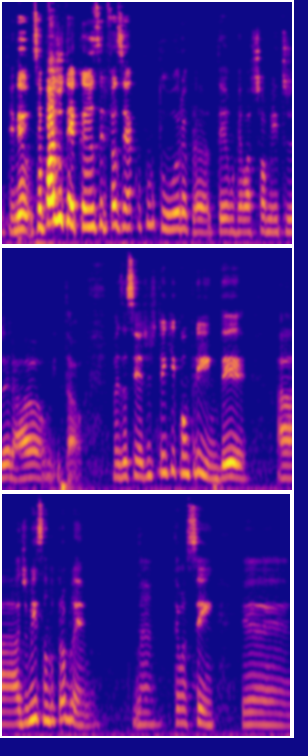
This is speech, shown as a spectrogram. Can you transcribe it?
Entendeu? Você pode ter câncer e fazer acupuntura para ter um relaxamento geral e tal. Mas assim, a gente tem que compreender a dimensão do problema, né? Então, assim, é,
